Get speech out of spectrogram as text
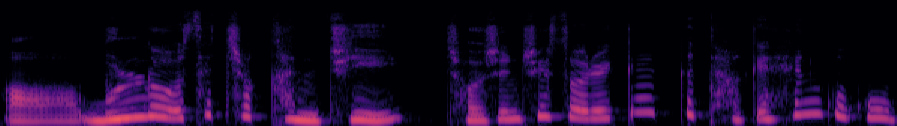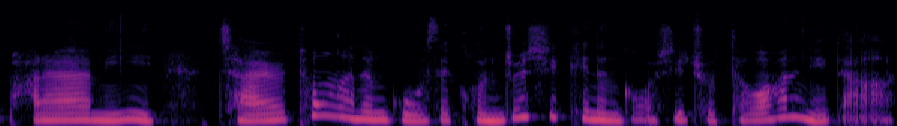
어, 물로 세척한 뒤 젖은 칫솔을 깨끗하게 헹구고 바람이 잘 통하는 곳에 건조시키는 것이 좋다고 합니다.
